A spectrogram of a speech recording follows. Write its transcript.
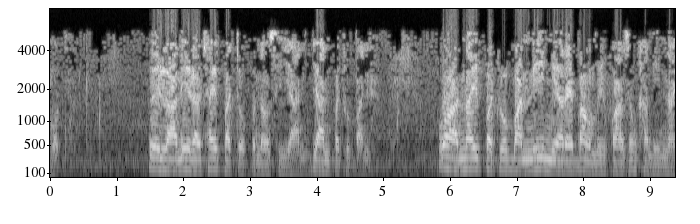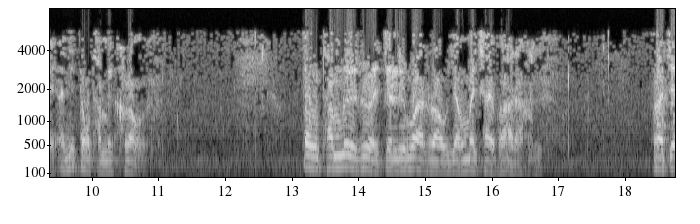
หมด เวลานี้เราใช้ปัจจุบันสยานยานปัจจุบัน ว่าในปัจจุบันนี้มีอะไรบ้างมีความสำคัญที่ไหน อันนี้ต้องทำให้คล่อง ต้องทำเรื่อยๆจะลืมว่าเรายังไม่ใช่พระอรหันต์อาจจะ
